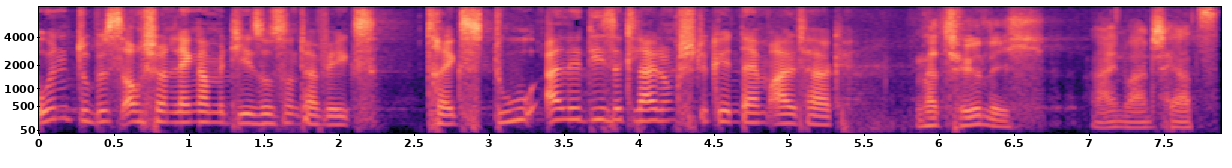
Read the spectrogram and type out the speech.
Und du bist auch schon länger mit Jesus unterwegs. Trägst du alle diese Kleidungsstücke in deinem Alltag? Natürlich. Nein, war ein Scherz.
